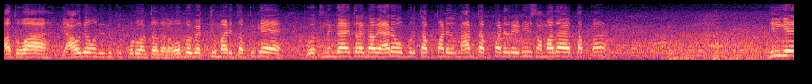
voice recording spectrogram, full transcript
ಅಥವಾ ಯಾವುದೇ ಒಂದು ಇದಕ್ಕೆ ಕೊಡುವಂಥದ್ದಲ್ಲ. ಒಬ್ಬ ವ್ಯಕ್ತಿ ಮಾಡಿ ತಪ್ಪಿಗೆ ಇವತ್ತು ಲಿಂಗಾಯತರಾಗ ನಾವು ಯಾರೋ ಒಬ್ಬರು ತಪ್ಪು ಮಾಡಿದ್ರೆ, ನಾನು ತಪ್ಪು ಮಾಡಿದರೆ ಇಡೀ ಸಮಾಜ ತಪ್ಪ? ಹೀಗೆ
